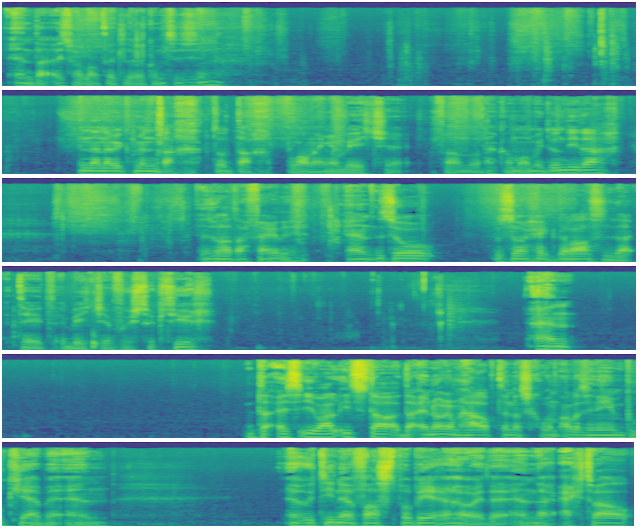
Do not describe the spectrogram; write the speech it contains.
En dat is wel altijd leuk om te zien. En dan heb ik mijn dag tot dag planning een beetje van wat ik allemaal moet doen die dag. En zo gaat dat verder. En zo zorg ik de laatste tijd een beetje voor structuur. En dat is wel iets dat, dat enorm helpt. En dat is gewoon alles in één boekje hebben en een routine vast proberen houden. En daar echt wel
